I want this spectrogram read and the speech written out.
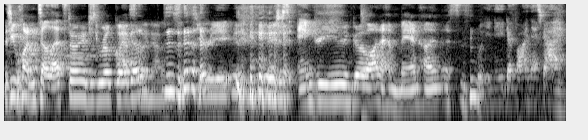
you want to tell that story just real quick? Absolutely not. Just infuriate me. just angry you and go on a manhunt. we need to find this guy.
